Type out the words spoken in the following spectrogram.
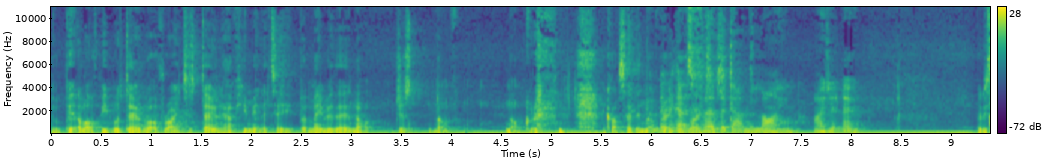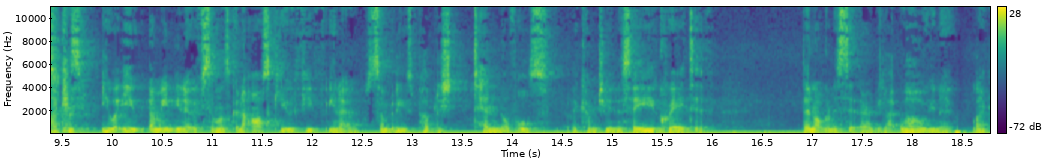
a lot of people don't. A lot of writers don't have humility, but maybe they're not just not not. I can't say they're not very good writers. Further down the line, I don't know. But I guess you, you. I mean, you know, if someone's going to ask you if you've, you know, somebody who's published ten novels, they come to you and they say you're creative they're not going to sit there and be like, well, you know, like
